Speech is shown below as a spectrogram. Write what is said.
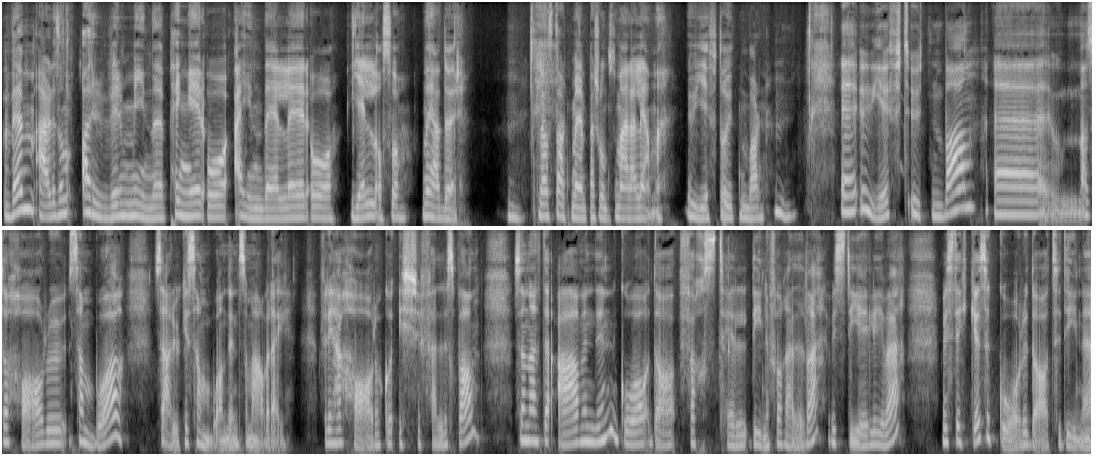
Hvem er det som arver mine penger og eiendeler og gjeld også når jeg dør? Mm. La oss starte med en person som er alene. Ugift og uten barn. Mm. Uh, ugift uten barn. Uh, altså har du samboer, så er det jo ikke samboeren din som arver deg. Fordi her har dere ikke felles barn. Sånn at arven din går da først til dine foreldre, hvis de er i live. Hvis ikke, så går du da til dine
